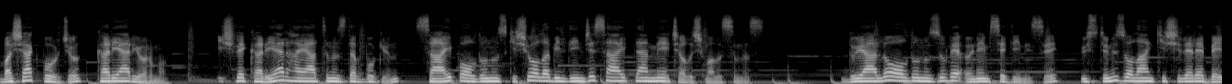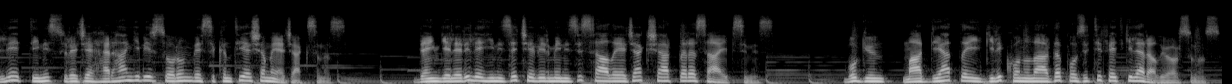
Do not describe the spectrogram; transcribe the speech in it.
Başak Burcu, Kariyer Yorumu İş ve kariyer hayatınızda bugün, sahip olduğunuz kişi olabildiğince sahiplenmeye çalışmalısınız. Duyarlı olduğunuzu ve önemsediğinizi, üstünüz olan kişilere belli ettiğiniz sürece herhangi bir sorun ve sıkıntı yaşamayacaksınız. Dengeleri lehinize çevirmenizi sağlayacak şartlara sahipsiniz. Bugün, maddiyatla ilgili konularda pozitif etkiler alıyorsunuz.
